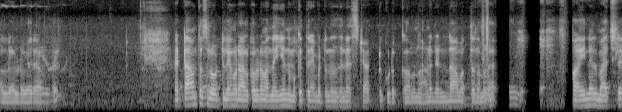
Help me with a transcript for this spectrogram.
ആളുകളുടെ വരാനുണ്ട്. എട്ടാമത്തെ സ്ലോട്ടിലേയും കൂടെ ആൾക്കാരോട് വന്നു കഴിഞ്ഞാൽ നമുക്ക് എത്രയും പെട്ടെന്ന് തന്നെ സ്റ്റാർട്ട് കൊടുക്കാവുന്നതാണ്. രണ്ടാമത്തെ നമ്മുടെ ഫൈനൽ മാച്ചിലെ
